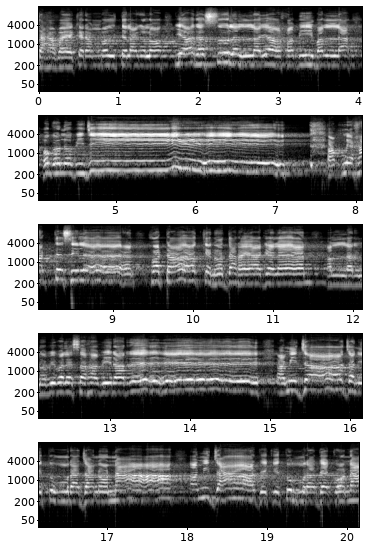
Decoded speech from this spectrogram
সাহাবায়ে কেরাম বলতে লাগল, ইয়া রসুল আল্লাহ ইয়া হাবিব আল্লাহ ওগো নবীজি, আপনি হাঁটতেছিলেন, হঠাৎ কেন দাঁড়ায়া গেলেন? আল্লাহর নবী বলে, সাহাবিরা রে আমি যা জানি তোমরা জানো না। আমি যা দেখি তোমরা দেখো না।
